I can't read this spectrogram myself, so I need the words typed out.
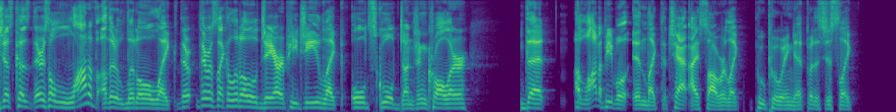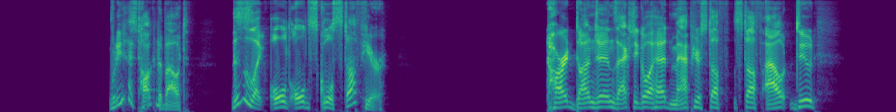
just because there's a lot of other little like there there was like a little JRPG like old school dungeon crawler that a lot of people in like the chat I saw were like poo pooing it, but it's just like, what are you guys talking about? This is like old old school stuff here. Hard dungeons. Actually, go ahead map your stuff stuff out, dude.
